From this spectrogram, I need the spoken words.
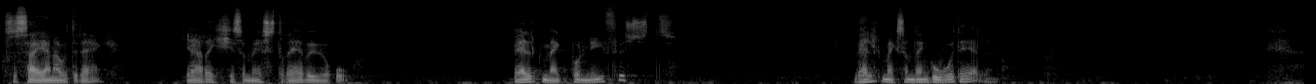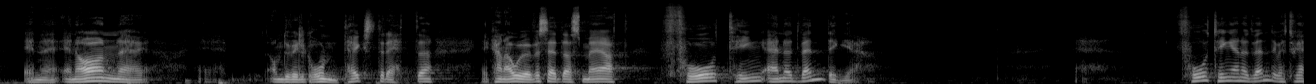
Og så sier han òg til deg gjør deg ikke så mye strev og uro. Velg meg på ny først. Velg meg som den gode delen. En, en annen, eh, om du vil, grunntekst til dette kan også oversettes med at få ting er nødvendige. Få ting er nødvendige. vet du?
